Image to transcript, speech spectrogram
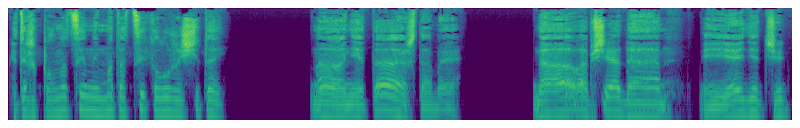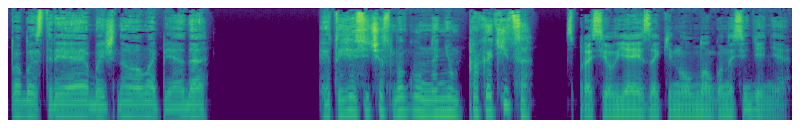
Это же полноценный мотоцикл уже, считай!» «Ну, не то чтобы. Но вообще да, едет чуть побыстрее обычного мопеда». «Это я сейчас могу на нем прокатиться?» — спросил я и закинул ногу на сиденье.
